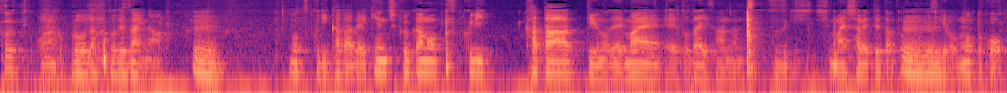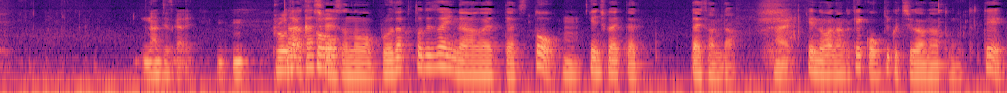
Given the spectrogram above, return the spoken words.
それってこうなんかプロダクトデザイナーうん。の作り方で建築家の作り方っていうので前、えー、と第3弾続きし前喋ってたと思うんですけど、もっとこうなんていうんですかねんプロダクトか確かにそのプロダクトデザイナーがやったやつと、うん。建築家がやった第3弾。っはい。ていうのはなんか結構大きく違うなと思ってて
